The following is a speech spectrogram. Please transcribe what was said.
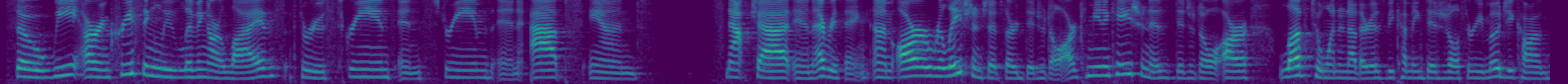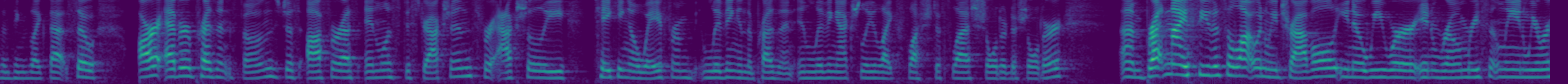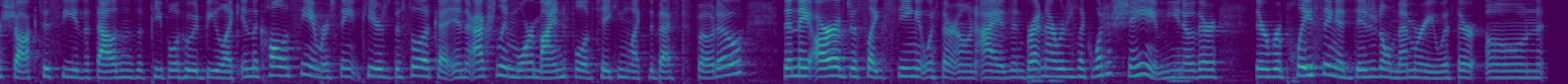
So, we are increasingly living our lives through screens and streams and apps and Snapchat and everything. Um, our relationships are digital. Our communication is digital. Our love to one another is becoming digital through emoji cons and things like that. So our ever present phones just offer us endless distractions for actually taking away from living in the present and living actually like flesh to flesh, shoulder to shoulder. Um, Brett and I see this a lot when we travel. You know, we were in Rome recently and we were shocked to see the thousands of people who would be like in the Colosseum or St. Peter's Basilica, and they're actually more mindful of taking like the best photo than they are of just like seeing it with their own eyes. And Brett and I were just like, what a shame. You know, they're they're replacing a digital memory with their own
